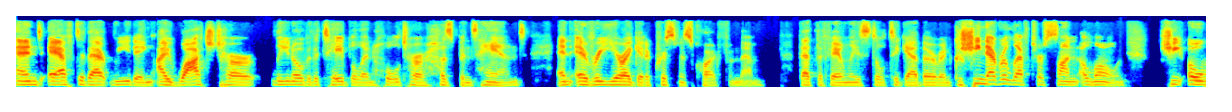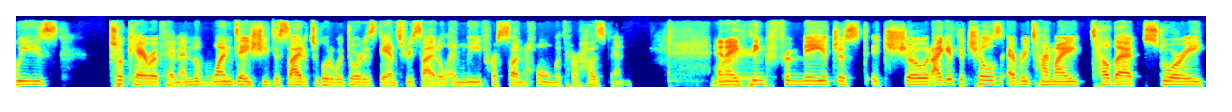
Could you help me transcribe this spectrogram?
And after that reading, I watched her lean over the table and hold her husband's hand. And every year I get a Christmas card from them that the family is still together. And because she never left her son alone, she always took care of him. And the one day she decided to go to a daughter's dance recital and leave her son home with her husband. And I think for me, it just, it showed, I get the chills every time I tell that story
